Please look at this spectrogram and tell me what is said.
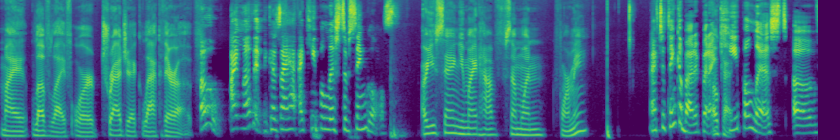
my love life or tragic lack thereof. Oh, I love it because I, I keep a list of singles. Are you saying you might have someone for me? I have to think about it, but I Okay. keep a list of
